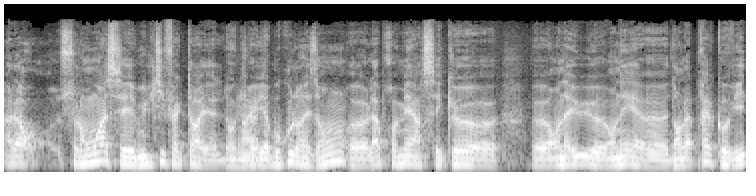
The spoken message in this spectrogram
alors, selon moi, c'est multifactoriel. Donc, il y a beaucoup de raisons. Euh, la première, c'est que euh, on a eu, on est dans l'après-Covid.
